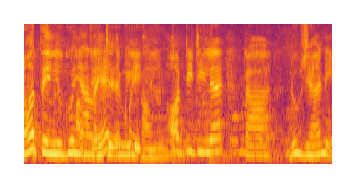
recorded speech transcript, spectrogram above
နော်တင်ယူခွင့်ရလိုက်တဲ့အခွင့်ကောင်းအော်တီတီလဲဒါလူချမ်းနေ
